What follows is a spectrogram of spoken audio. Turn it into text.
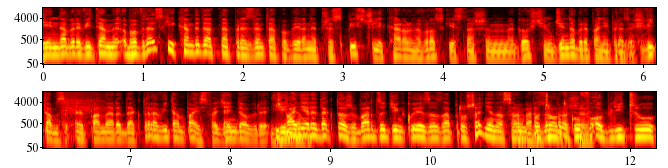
Dzień dobry, witamy. Obywatelski kandydat na prezydenta popierany przez PiS, czyli Karol Nawrocki jest naszym gościem. Dzień dobry, panie prezesie. Witam e, pana redaktora, witam państwa. Dzień dobry. I Dzień panie dobry. redaktorze, bardzo dziękuję za zaproszenie na samym początku proszę. w obliczu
